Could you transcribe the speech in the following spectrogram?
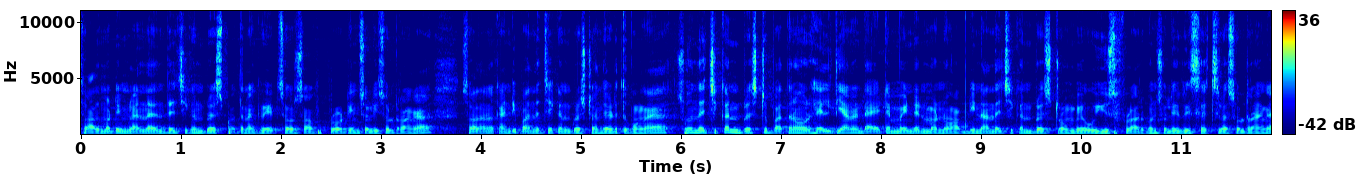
ஸோ அது மட்டும் இல்லாமல் இந்த சிக்கன் பிரஸ்ட் பார்த்தோன்னா கிரேட் சோர்ஸ் ஆஃப் ப்ரோட்டீன் சொல்லி சொல்கிறாங்க ஸோ அதனால் கண்டிப்பாக அந்த சிக்கன் பிரஸ்ட் வந்து எடுத்துக்கோங்க. ஸோ இந்த சிக்கன் பிரஸ்ட் பார்த்தோன்னா ஒரு ஹெல்த்தியான டயட்டை மெயின்டைன் பண்ணும் அப்படின்னா அந்த சிக்கன் பிரஸ்ட் ரொம்ப யூஸ்ஃபுல்லாக இருக்கும்னு சொல்லி ரிசர்ச்சில் சொல்கிறாங்க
